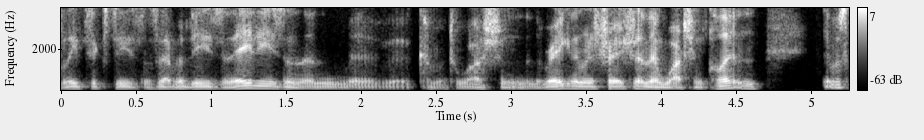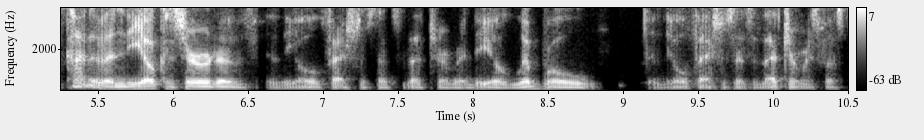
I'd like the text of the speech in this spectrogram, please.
late 60s and 70s and 80s, and then uh, coming to Washington, the Reagan administration, and then watching Clinton, there was kind of a neoconservative in the old fashioned sense of that term, a neoliberal in the old fashioned sense of that term, I suppose,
